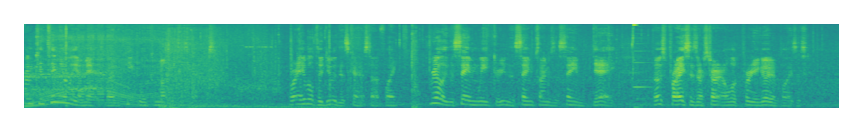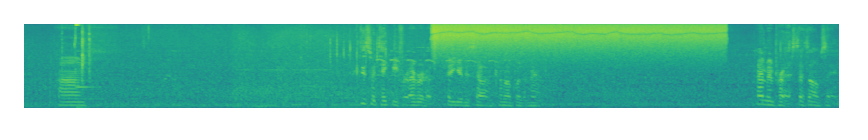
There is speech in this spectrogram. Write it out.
I'm continually amazed by the people who come up with maps. We're able to do this kind of stuff, like really the same week or even the same times the same day, those prices are starting to look pretty good in places. Um, this would take me forever to figure this out and come up with a map. I'm impressed. That's all I'm saying.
